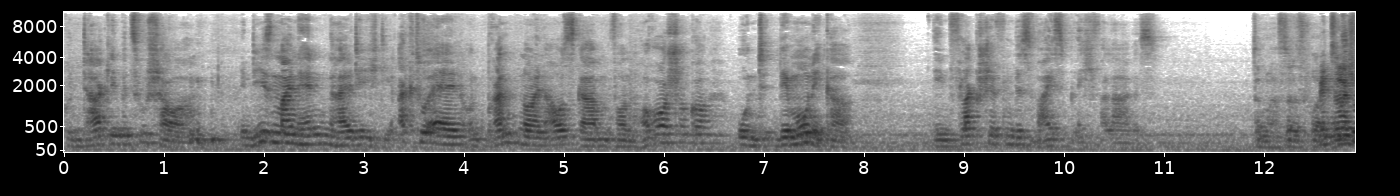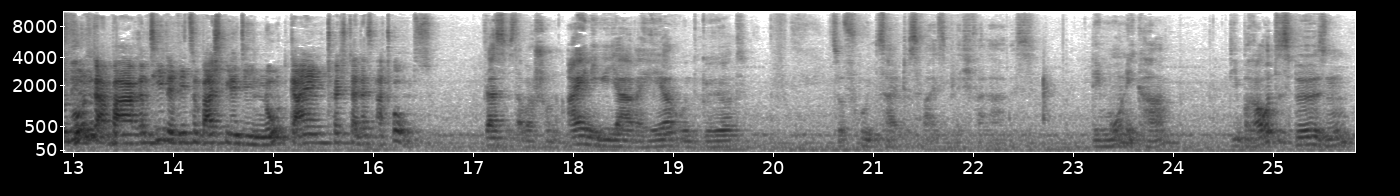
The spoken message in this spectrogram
Guten Tag, liebe Zuschauer. In diesen meinen Händen halte ich die aktuellen und brandneuen Ausgaben von Horrorschocker und Dämonika, den Flaggschiffen des Weißblech Verlages. Dann hast du das vorher Mit solch wunderbaren Titeln wie zum Beispiel Die notgeilen Töchter des Atoms. Das ist aber schon einige Jahre her und gehört zur Frühzeit des Weißblech Verlages. Dämonika, die Braut des Bösen,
